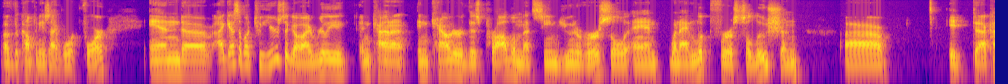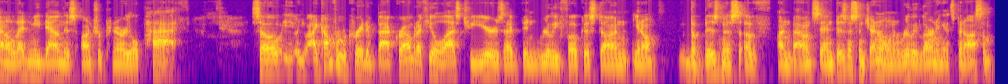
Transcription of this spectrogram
of the companies I've worked for. And uh, I guess about two years ago, I really of encountered this problem that seemed universal. And when I looked for a solution, uh, it uh, kind of led me down this entrepreneurial path. So I come from a creative background, but I feel the last two years I've been really focused on you know the business of Unbounce and business in general, and really learning. It's been awesome.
